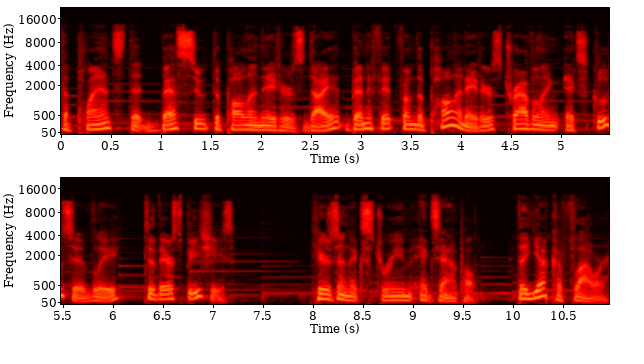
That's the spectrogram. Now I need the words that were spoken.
The plants that best suit the pollinator's diet benefit from the pollinators traveling exclusively to their species. Here's an extreme example the yucca flower.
